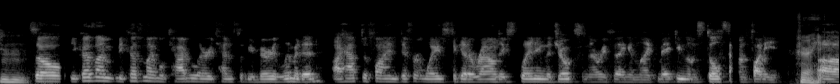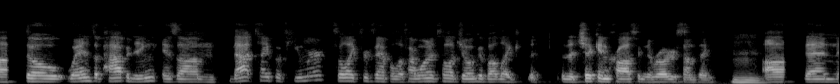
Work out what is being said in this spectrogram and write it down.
mm-hmm. so because i'm because my vocabulary tends to be very limited i have to find different ways to get around explaining the jokes and everything and like making them still sound funny right. uh, so what ends up happening is um that type of humor so like for example if i want to tell a joke about like the, the chicken crossing the road or something mm. uh, then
